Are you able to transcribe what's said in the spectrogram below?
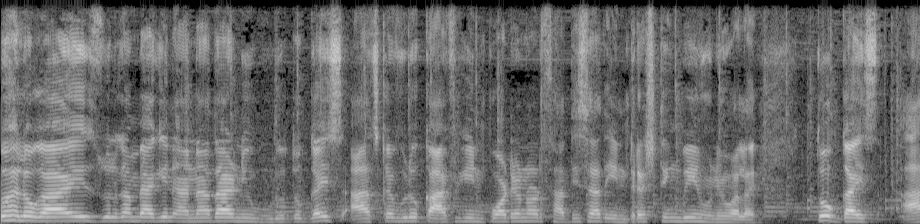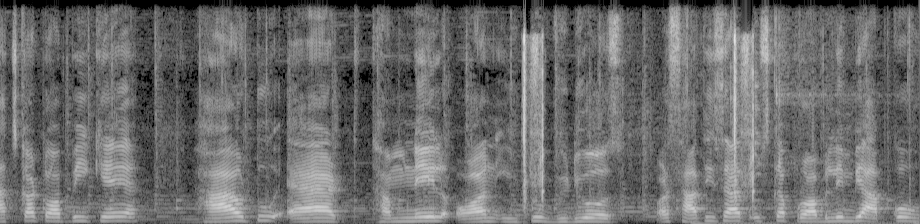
तो hello guys welcome back in another new video तो guys आज का वीडियो काफ़ी इंपॉर्टेंट और साथ ही साथ इंटरेस्टिंग भी होने वाला है। तो गाइस आज का टॉपिक है how to add thumbnail on YouTube videos और साथ ही साथ उसका प्रॉब्लम भी आपको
